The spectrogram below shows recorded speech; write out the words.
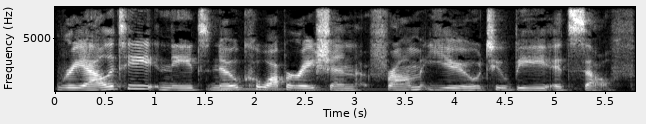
Reality needs no cooperation from you to be itself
